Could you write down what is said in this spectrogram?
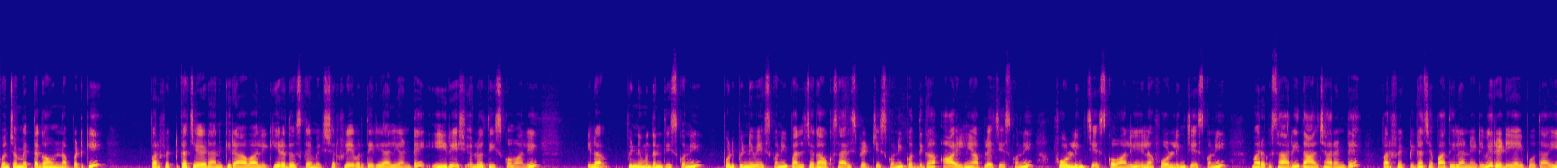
కొంచెం మెత్తగా ఉన్నప్పటికీ పర్ఫెక్ట్గా చేయడానికి రావాలి. కీరదోసకాయ మిక్చర్ ఫ్లేవర్ తెలియాలి అంటే ఈ రేషియోలో తీసుకోవాలి. ఇలా పిండి ముద్దను తీసుకొని పొడి పిండి వేసుకొని పలుచగా ఒకసారి స్ప్రెడ్ చేసుకొని కొద్దిగా ఆయిల్ని అప్లై చేసుకొని ఫోల్డింగ్ చేసుకోవాలి. ఇలా ఫోల్డింగ్ చేసుకొని మరొకసారి దాల్చారంటే పర్ఫెక్ట్గా చపాతీలు అనేటివి రెడీ అయిపోతాయి.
